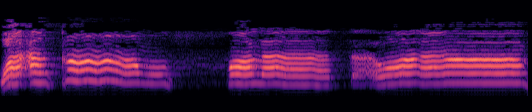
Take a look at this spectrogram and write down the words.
وأقاموا الصلاة وأنفقوا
